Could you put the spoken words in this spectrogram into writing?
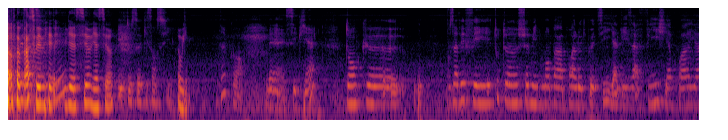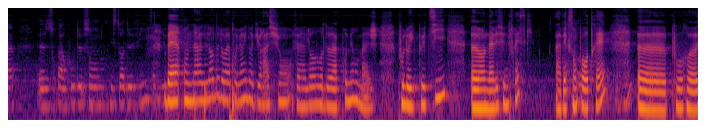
on repart sur les-. Bien sûr, bien sûr. Et tous ceux qui s'en suivent. Oui. D'accord. Mais c'est bien. Donc, euh, vous avez fait tout un cheminement par rapport à Loïc Petit. Il y a des affiches, il y a quoi? Il y a euh, son parcours, de son histoire de vie. Ben, on a, lors de la première inauguration, enfin, lors de la première hommage pour Loïc Petit, euh, on avait fait une fresque avec son portrait. euh, pour, euh,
